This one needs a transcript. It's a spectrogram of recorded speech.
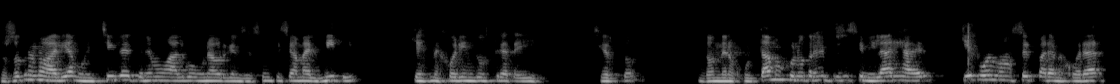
nosotros nos aliamos, en Chile tenemos algo, una organización que se llama el MITI, que es Mejor Industria TI, ¿cierto? Donde nos juntamos con otras empresas similares a ver qué podemos hacer para mejorar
